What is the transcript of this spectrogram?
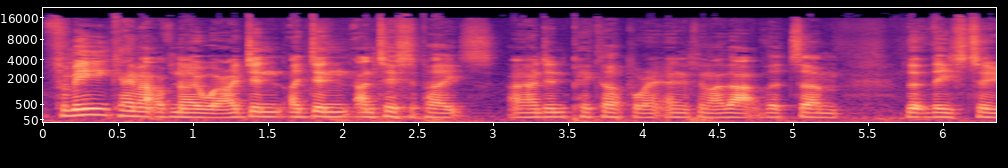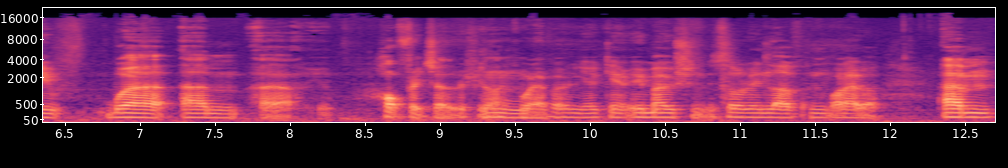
for me it came out of nowhere. I didn't I didn't anticipate and I didn't pick up or anything like that that um, that these two were um, uh, hot for each other, if you like, Mm. whatever you know, emotion, sort of in love and whatever. Um,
